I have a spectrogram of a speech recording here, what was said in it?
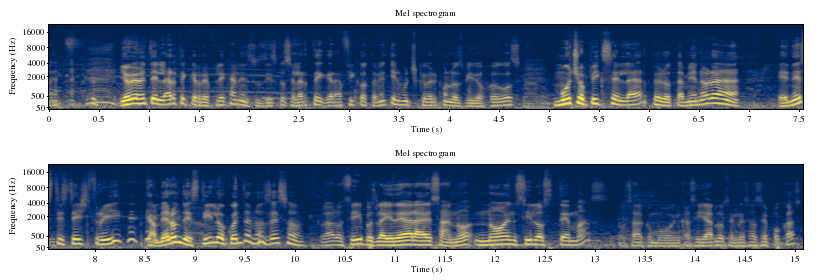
y obviamente el arte que reflejan en sus discos, el arte gráfico, también tiene mucho que ver con los videojuegos. Mucho pixel art, pero también ahora en este Stage 3 cambiaron de estilo. Cuéntanos de eso. Claro, sí, pues la idea era esa, ¿no? No en sí los temas, o sea, como encasillarlos en esas épocas,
